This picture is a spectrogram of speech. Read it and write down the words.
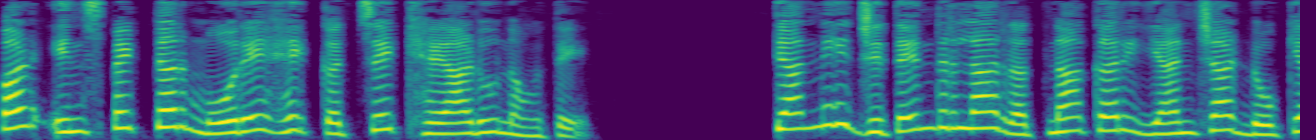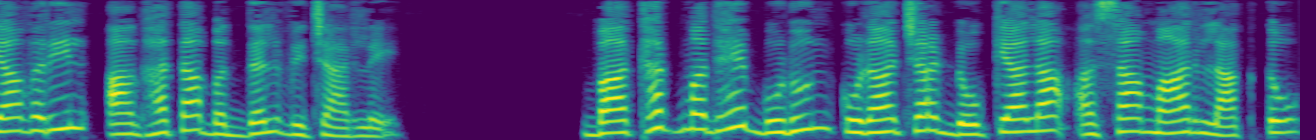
पण इन्स्पेक्टर मोरे हे कच्चे खेळाडू नव्हते. त्यांनी जितेंद्रला रत्नाकर यांच्या डोक्यावरील आघाताबद्दल विचारले. बाथकमध्ये बुडून कुणाच्या डोक्याला असा मार लागतो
